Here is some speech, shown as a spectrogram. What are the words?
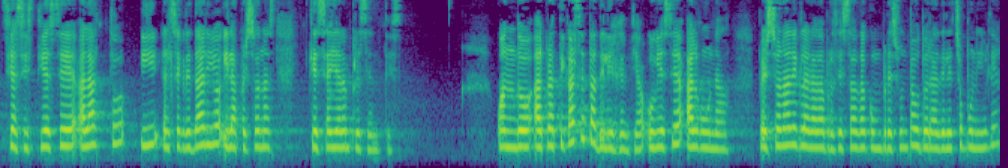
si asistiese al acto y el secretario y las personas que se hallaran presentes. Cuando al practicarse esta diligencia hubiese alguna persona declarada procesada como presunta autora del hecho punible,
